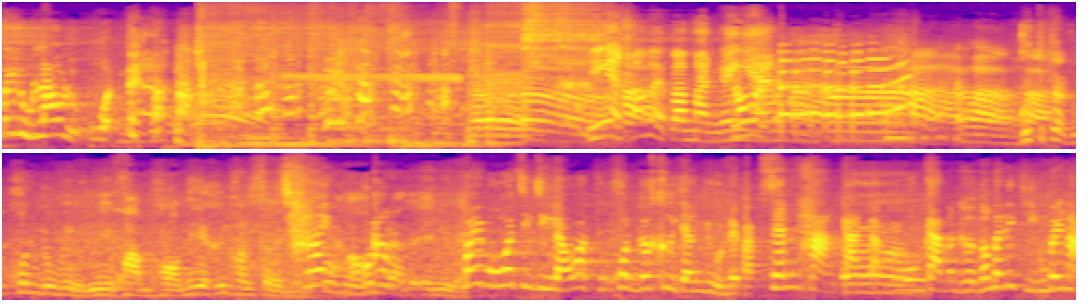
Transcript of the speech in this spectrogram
ไม่รู้เล่าหรืออวดเนี่ยนี่ไงเข้าหมายประมาณไงก็เงี้ยค่ะ ค่ะกูแต่ทุกคนดูแบบมีความพร้อมที่จะขึ้นคอนเสิร์ตใช่เขาก็ดูแลตัวเองอยู่แล้ว ไม่เพราะว่าจริงๆ แล้วอะทุกคนก็คือยังอยู่ในแบบเส้นทางการแบบเออ วงการบันเทิงก็ไม่ได้ทิ้งไปไหน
